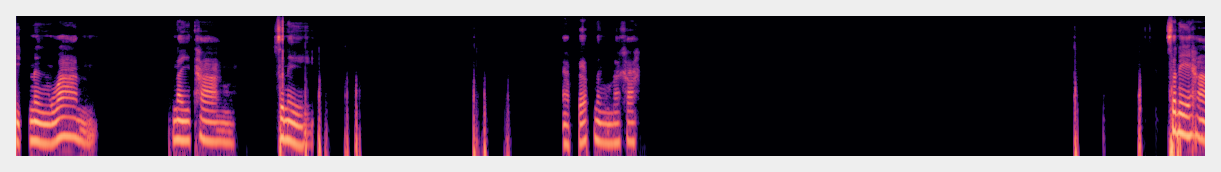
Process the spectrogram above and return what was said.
ีกหนึ่งว่าน ในทางเสน่ห์อ่าแป๊บหนึ่งนะคะเสน่หา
